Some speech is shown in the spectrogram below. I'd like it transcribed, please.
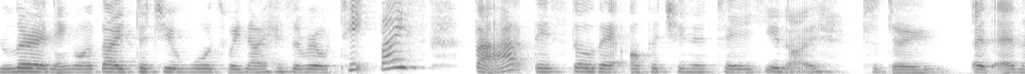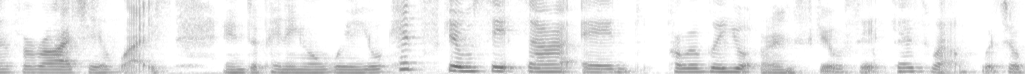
learning, although Digi Awards we know has a real tech base, but there's still that opportunity, you know, to do it in a variety of ways. And depending on where your kids' skill sets are and probably your own skill sets as well, which are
